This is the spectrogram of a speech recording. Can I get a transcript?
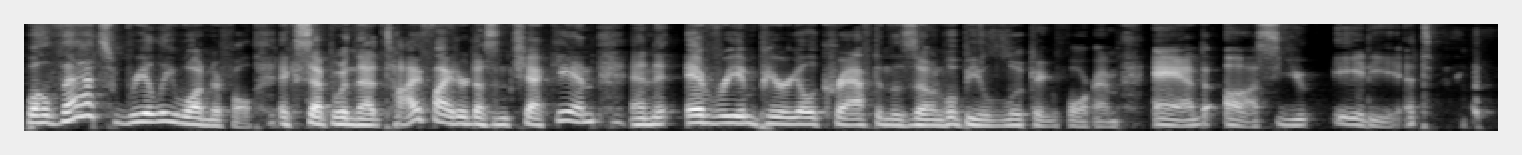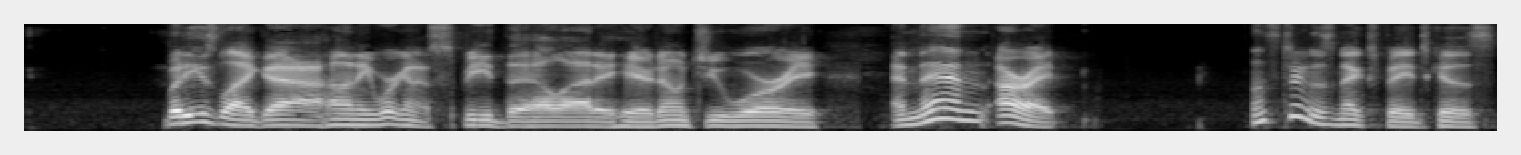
well, that's really wonderful. Except when that TIE fighter doesn't check in, and every Imperial craft in the zone will be looking for him. And us, you idiot. But he's like, "Ah, honey, we're gonna speed the hell out of here. Don't you worry." And then, all right, let's turn to this next page because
